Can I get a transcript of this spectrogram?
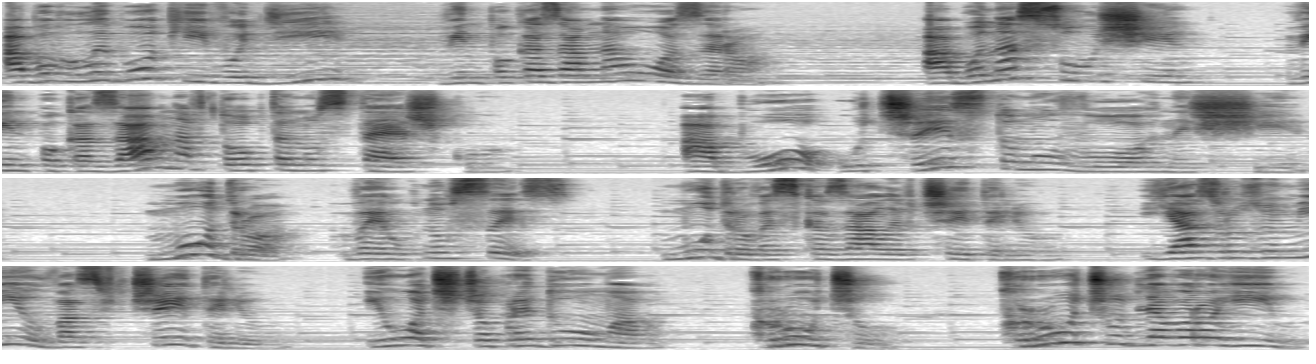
або в глибокій воді він показав на озеро, або на суші він показав на втоптану стежку, або у чистому вогнищі. Мудро. вигукнув сис. Мудро ви сказали вчителю. Я зрозумів вас, вчителю. І от що придумав кручу, кручу для ворогів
